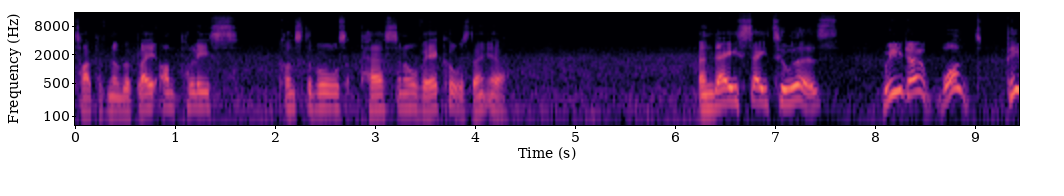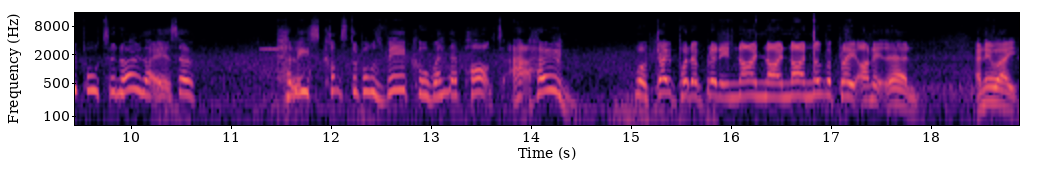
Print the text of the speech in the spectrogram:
type of number plate on police constables' personal vehicles, don't you? And they say to us, we don't want people to know that it's a police constable's vehicle when they're parked at home. Well, don't put a bloody 999 number plate on it then. Anyway,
